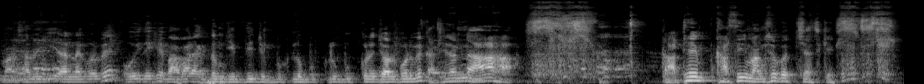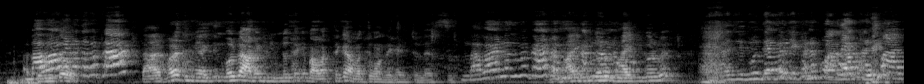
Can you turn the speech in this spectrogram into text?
মা ছাদে গিয়ে রান্না করবে। ওই দেখে বাবার একদম জিভ দিয়ে জুকবুক লুবুক লুবুক করে জল পড়বে কাঠে রান্না আহা! কাঠে খাসির মাংস করছে আজকে। বাবা তুমি তো- তারপরে তুমি একদিন বলবে আমি ভিন্ন থেকে বাবার থেকে আবার তোমাদের কাছে চলে আসছি বাবা এনে দেবে আমার ভাই কি করবে? ভাই কি করবে? আর যেদিন দেখবে যেখানে পাল্লা মাছ?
